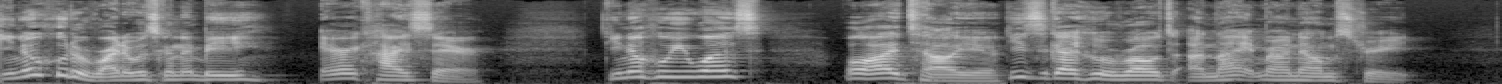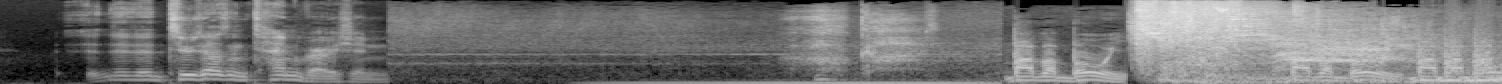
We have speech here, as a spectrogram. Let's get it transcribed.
You know who the writer was gonna be? Eric Heisserer. Do you know who he was? Well, I tell you, he's the guy who wrote A Nightmare on Elm Street, the the 2010 version. Oh, Baba Booey. Baba Booey. Baba Booey.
